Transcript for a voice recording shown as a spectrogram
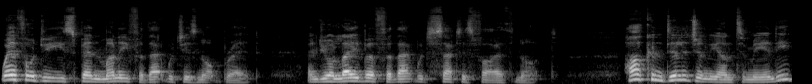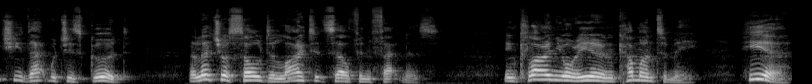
Wherefore do ye spend money for that which is not bread, and your labour for that which satisfieth not? Hearken diligently unto me, and eat ye that which is good, and let your soul delight itself in fatness. Incline your ear and come unto me. Hear,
